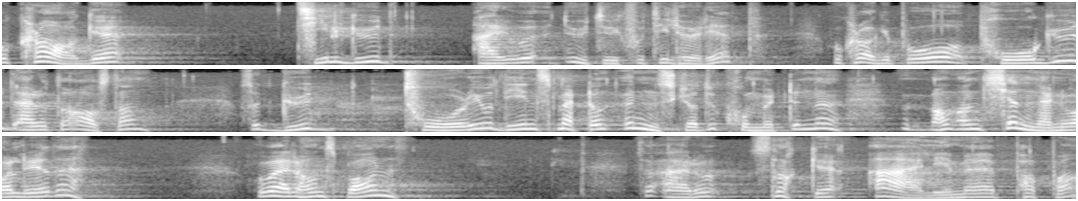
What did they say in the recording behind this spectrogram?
Å klage til Gud er jo et uttrykk for tilhørighet. Å klage på, på Gud er å ta avstand. Så Gud tåler jo din smerte. Han ønsker at du kommer til den. Han, han kjenner den jo allerede. Å være hans barn det er å snakke ærlig med pappa.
